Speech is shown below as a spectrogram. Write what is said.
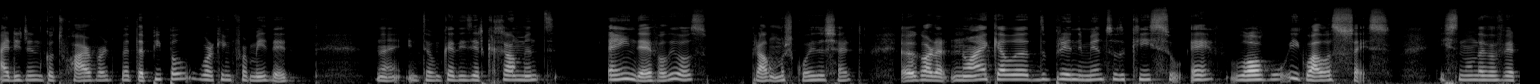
I didn't go to Harvard, but the people working for me did. É? Então quer dizer que realmente ainda é valioso, para algumas coisas, certo? Agora, não há aquele depreendimento de que isso é logo igual a sucesso. Isso não deve haver,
